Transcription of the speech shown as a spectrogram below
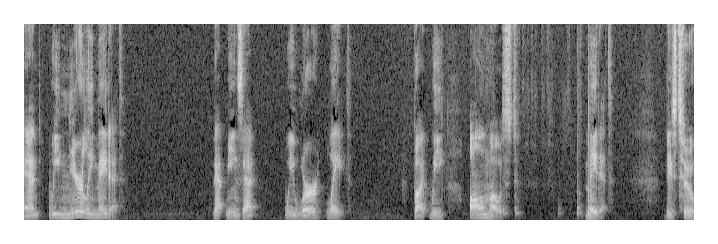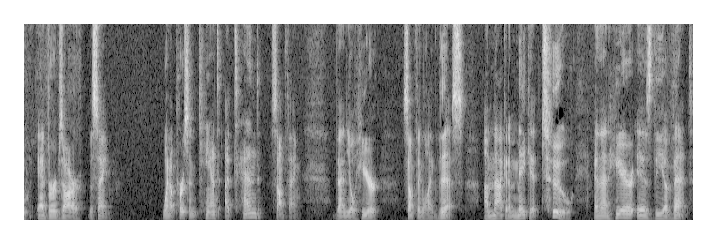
And we nearly made it. That means that we were late. But we almost made it. These two adverbs are the same. When a person can't attend something, then you'll hear something like this I'm not going to make it to, and then here is the event.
